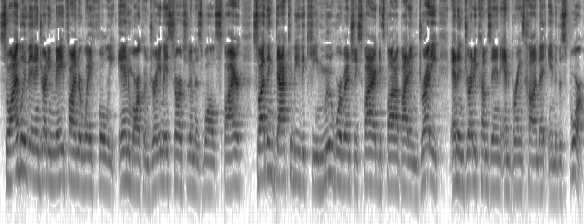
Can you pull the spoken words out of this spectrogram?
So I believe that Andretti may find their way fully in. Marco Andretti may start for them as well as Spire. So I think that could be the key move where eventually Spire gets bought up by Andretti and Andretti comes in and brings Honda into the sport.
